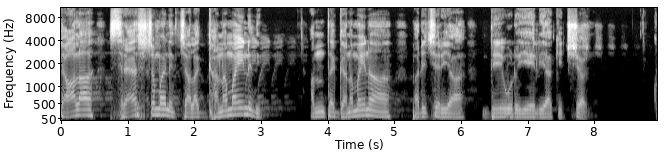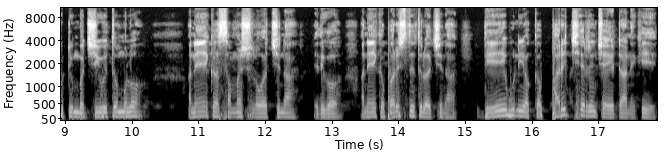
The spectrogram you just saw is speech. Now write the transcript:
చాలా శ్రేష్టమైనది. చాలా ఘనమైనది. అంత ఘనమైన పరిచర్య దేవుడు ఏలియాకి ఇచ్చాడు కుటుంబ జీవితంలో అనేక సమస్యలు వచ్చిన ఇదిగో అనేక పరిస్థితులు వచ్చిన దేవుని యొక్క పరిచర్యం చేయటానికి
